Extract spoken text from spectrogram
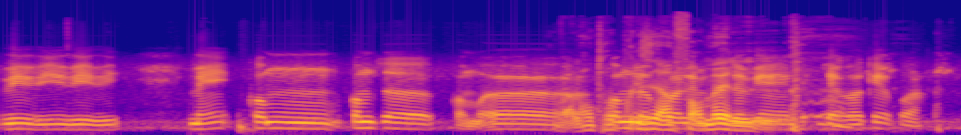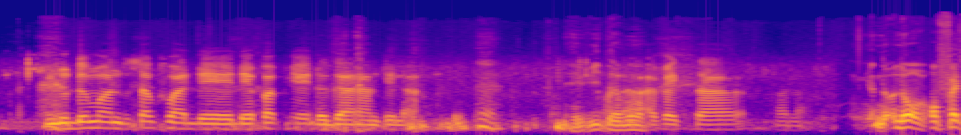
Oui, oui, oui, oui. Mais comme, comme, ce, comme, euh, Bah, comme l'entreprise le est problème informelle. que je viens d'évoquer, quoi. Nous demandent chaque fois des, des papiers de garantie là. Évidemment. Voilà, avec ça, voilà. Non, non, en fait,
